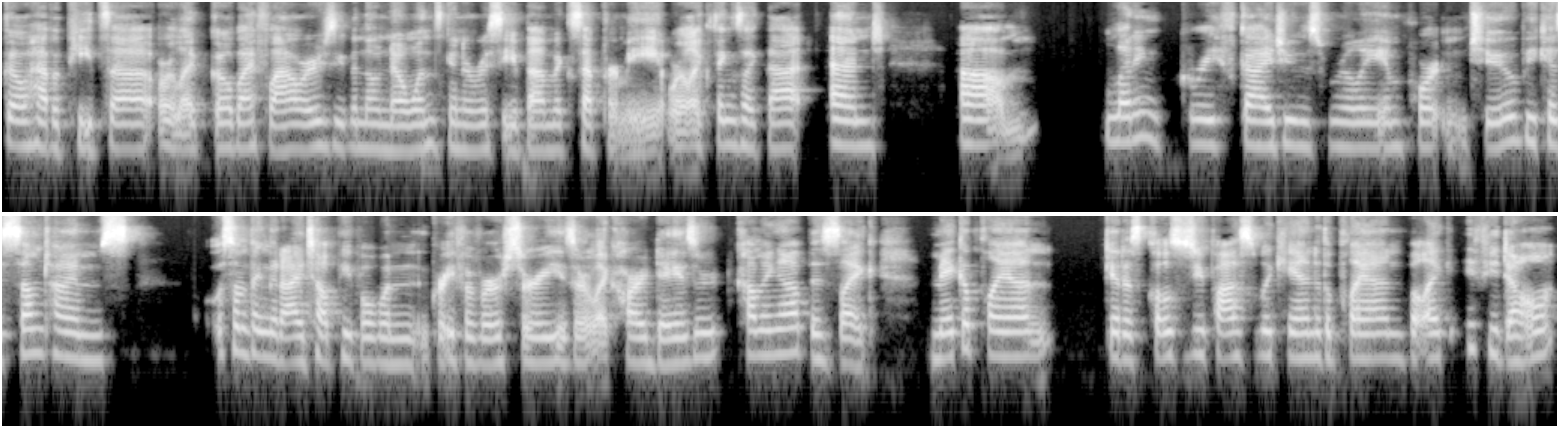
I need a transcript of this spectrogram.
go have a pizza or like go buy flowers even though no one's going to receive them except for me or like things like that and um letting grief guide you is really important too because sometimes something that I tell people when grief anniversaries or like hard days are coming up is like make a plan, get as close as you possibly can to the plan. But like if you don't,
